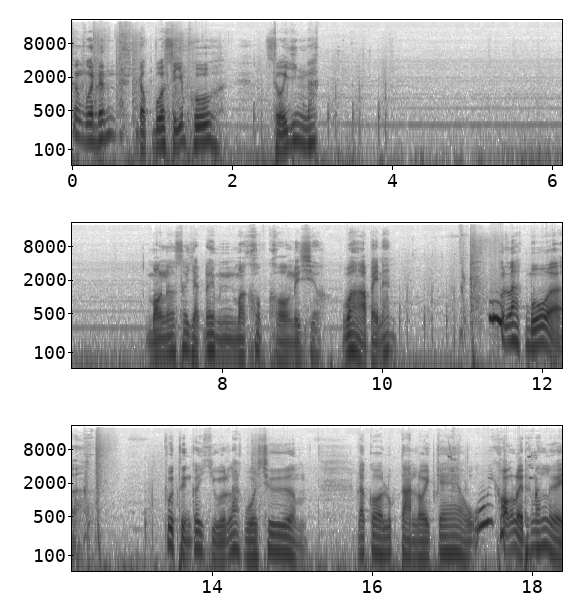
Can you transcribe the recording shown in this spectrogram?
ข้างบนนั้น ดอกบัวสีชมพู สวยยิ่งนัก มองแล้วถ้าอยากได้มันมาครอบครองเลยเชียว ว่าไปนั่นอู้ลากบัว พูดถึงก็หิวลากบัวเชื่อม แล้วก็ลูกตาลลอยแก้ว อุ้ยของอร่อยทั้งนั้นเลย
